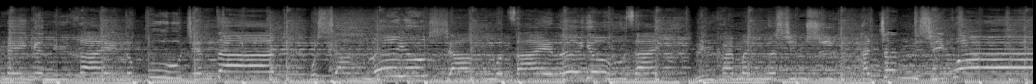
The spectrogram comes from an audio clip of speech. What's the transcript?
每个女孩都不简单。我想了又想，我猜了又猜，女孩们的心事还真奇怪。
